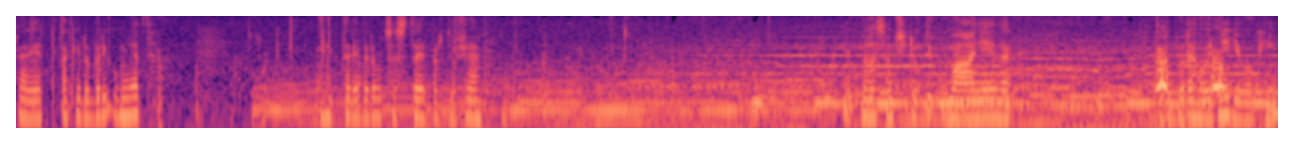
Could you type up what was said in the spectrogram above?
Tady je to taky dobrý umět některé vedou cesty, protože jakmile sem přijdou ty kumáni, tak to bude hodně divoký.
